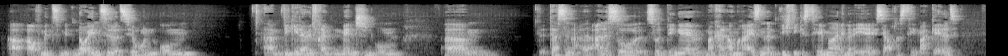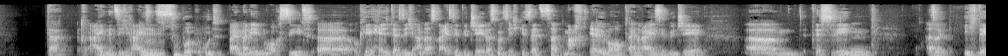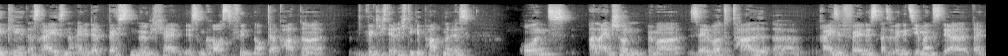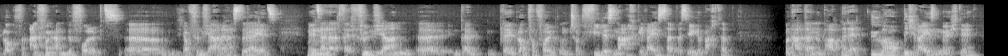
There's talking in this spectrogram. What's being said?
auch mit, mit neuen Situationen um, ähm, wie geht er mit fremden Menschen um. Ähm, das sind alles so, so Dinge, man kann auch im Reisen, ein wichtiges Thema in der Ehe ist ja auch das Thema Geld da eignet sich Reisen mhm. super gut, weil man eben auch sieht, äh, okay, hält er sich an das Reisebudget, das man sich gesetzt hat? Macht er überhaupt ein Reisebudget? Ähm, deswegen, also ich denke, dass Reisen eine der besten Möglichkeiten ist, um herauszufinden, ob der Partner wirklich der richtige Partner ist. Und allein schon, wenn man selber total äh, Reisefan ist, also wenn jetzt jemand, der deinen Blog von Anfang an befolgt, äh, ich glaube fünf Jahre hast du ja jetzt, wenn jetzt mhm. einer seit fünf Jahren äh, in deinem, deinem Blog verfolgt und schon vieles nachgereist hat, was ihr gemacht habt, und hat dann einen Partner, der überhaupt nicht reisen möchte,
